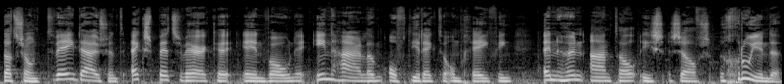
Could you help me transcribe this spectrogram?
dat zo'n 2000 expats werken en wonen in Haarlem of directe omgeving. En hun aantal is zelfs groeiende.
